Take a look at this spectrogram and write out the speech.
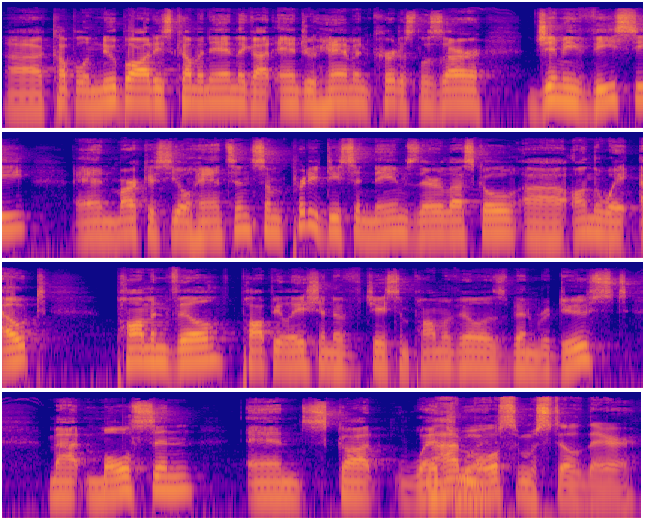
Uh, a couple of new bodies coming in. They got Andrew Hammond, Curtis Lazar, Jimmy Vesey, and Marcus Johansson. Some pretty decent names there. Let's. Uh, on the way out, Pominville, population of Jason Pominville has been reduced. Matt Moulson and Scott Wedgewood. Matt Moulson was still there.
